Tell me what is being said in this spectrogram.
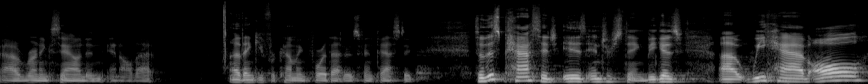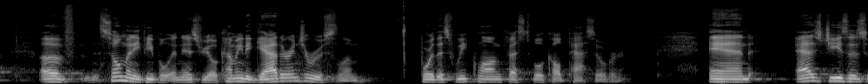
running sound and, and all that. Thank you for coming for that. It was fantastic. So this passage is interesting because we have all of so many people in israel coming to gather in jerusalem for this week long festival called Passover. And as Jesus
